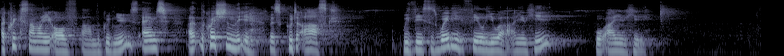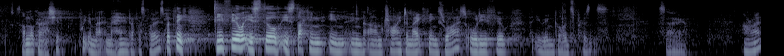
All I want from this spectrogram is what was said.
a quick summary of um, the good news. And uh, the question that you, that's good to ask with this is where do you feel you are? Are you here or are you here? So I'm not going to ask you to put your, hand up, I suppose, but think do you feel that you're still you're stuck in, in, in um, trying to make things right, or do you feel that you're in God's presence? So, all right.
